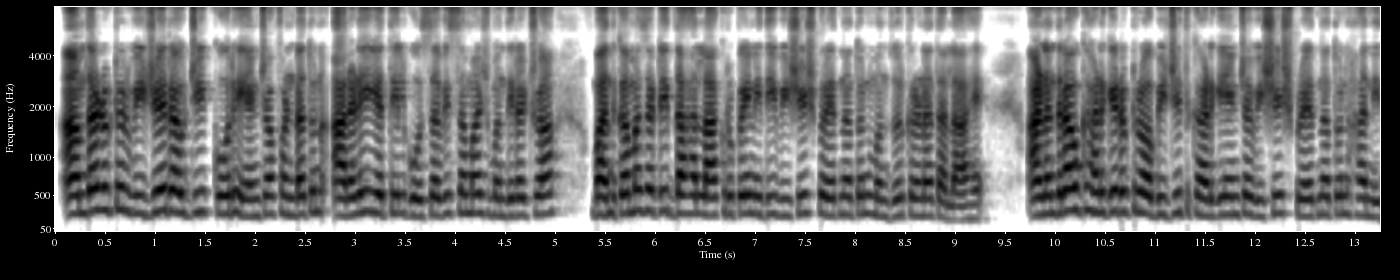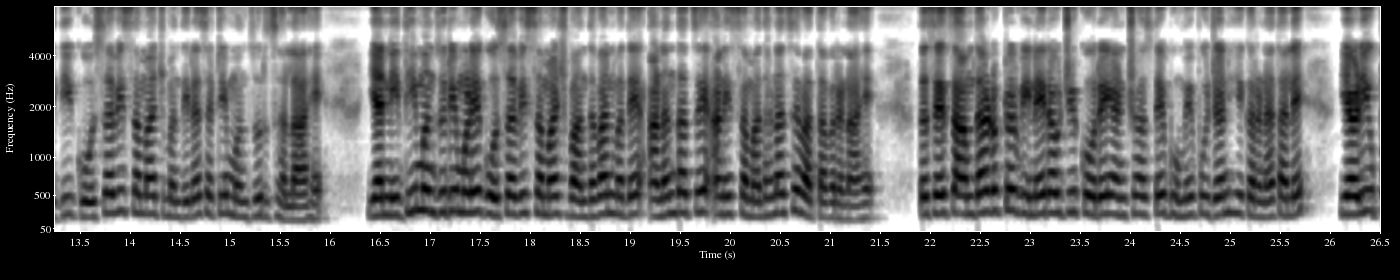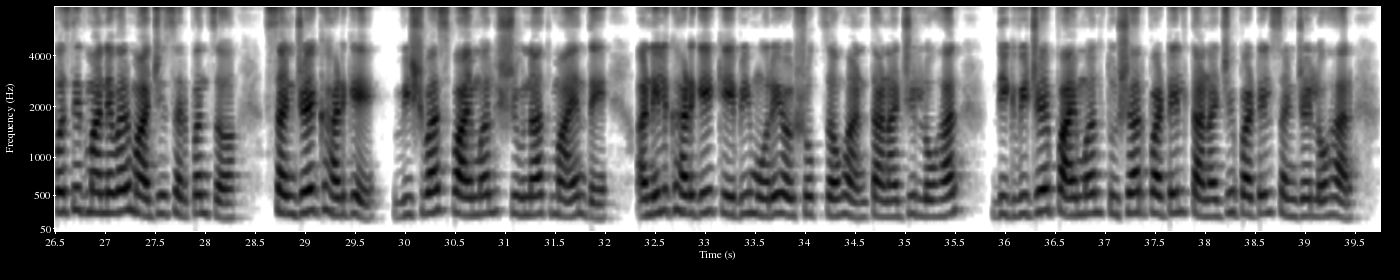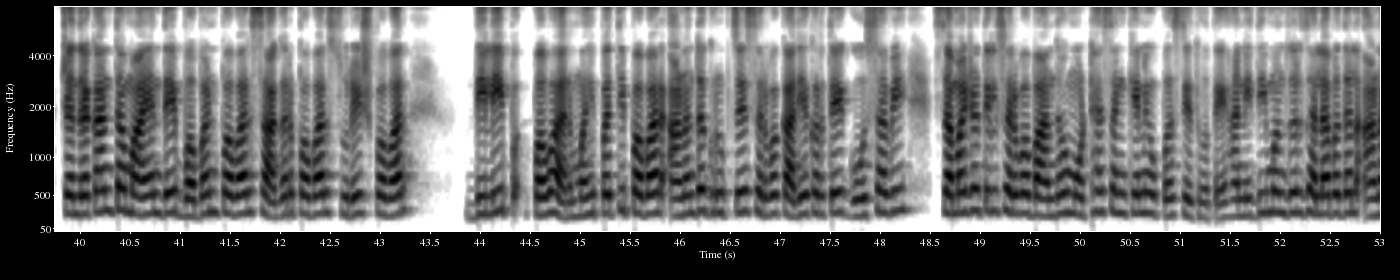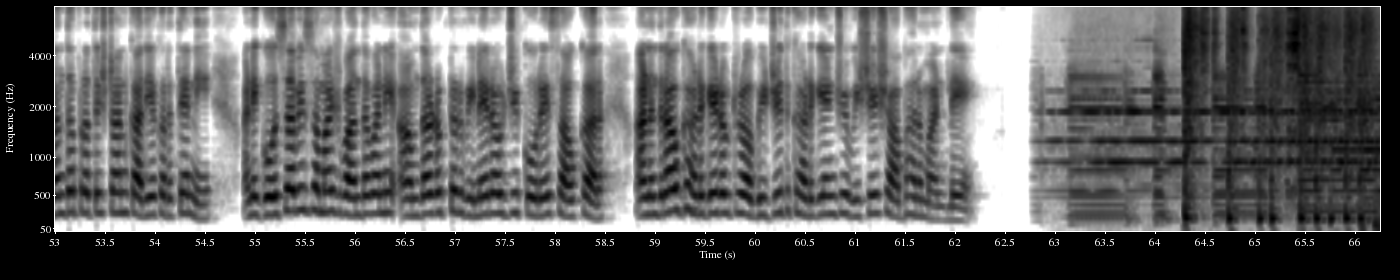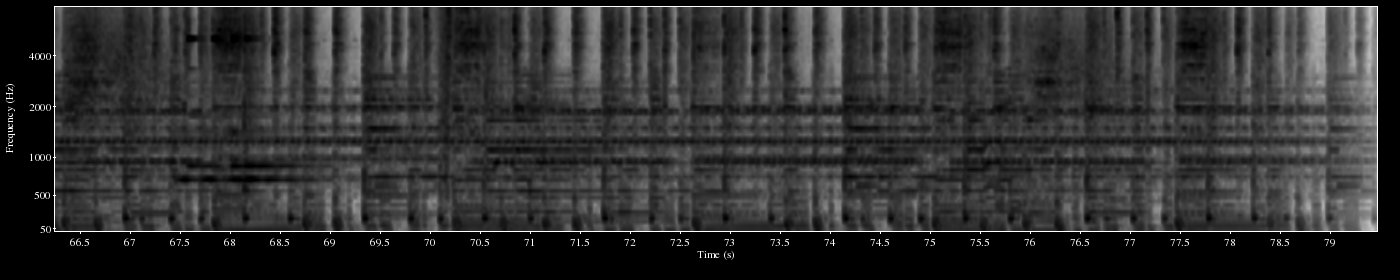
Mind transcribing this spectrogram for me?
आमदार डॉक्टर विजयरावजी कोरे यांच्या फंडातून आरडे येथील गोसावी समाज मंदिराच्या बांधकामासाठी दहा लाख रुपये निधी विशेष प्रयत्नातून मंजूर करण्यात आला आहे. आनंदराव घाडगे डॉक्टर अभिजित घाडगे यांच्या विशेष प्रयत्नातून हा निधी गोसावी समाज मंदिरासाठी मंजूर झाला आहे. या निधी मंजुरीमुळे गोसावी समाज बांधवांमध्ये आनंदाचे आणि समाधानाचे वातावरण आहे. तसेच आमदार डॉक्टर विनयरावजी कोरे यांच्या हस्ते भूमिपूजन ही करण्यात आले. यावेळी उपस्थित मान्यवर माजी सरपंच संजय घाडगे विश्वास पायमल शिवनाथ मायंदे अनिल घाडगे के बी मोरे अशोक चव्हाण तानाजी लोहार दिग्विजय पायमल तुषार पाटील तानाजी पाटील संजय लोहार चंद्रकांत मायंदे बबन पवार सागर पवार सुरेश पवार दिलीप पवार महिपती पवार आनंद ग्रुपचे सर्व कार्यकर्ते गोसावी समाजातील सर्व बांधव मोठ्या संख्येने उपस्थित होते. हा निधी मंजूर झाल्याबद्दल आनंद प्रतिष्ठान कार्यकर्त्यांनी आणि गोसावी समाज बांधवांनी आमदार डॉक्टर विनयरावजी कोरे सावकार आनंदराव घाडगे डॉक्टर अभिजित घाडगे यांचे विशेष आभार मानले.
